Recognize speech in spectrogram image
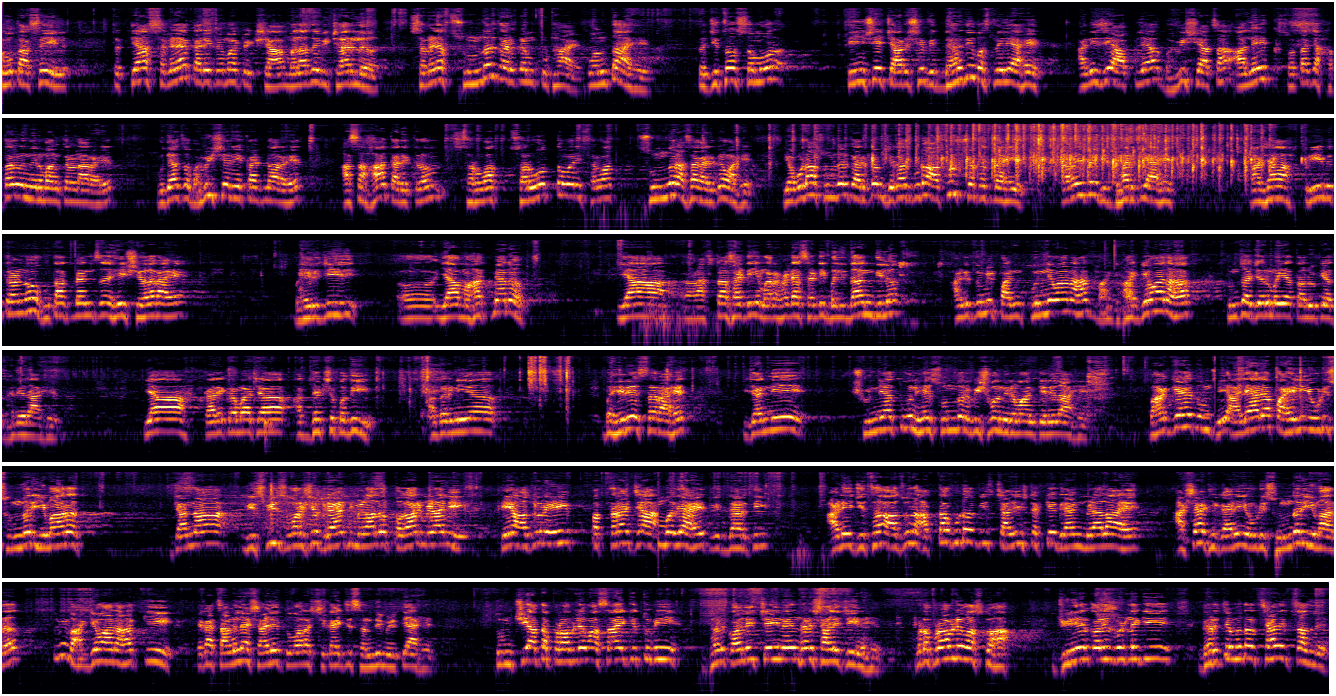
होत असेल तर त्या सगळ्या कार्यक्रमापेक्षा मला जर विचारलं सगळ्यात सुंदर कार्यक्रम कुठं आहे कोणता आहे? तर जिथं समोर तीनशे चारशे विद्यार्थी बसलेले आहेत आणि जे आपल्या भविष्याचा आलेख स्वतःच्या हाताने निर्माण करणार आहेत उद्याचं भविष्य रेखाटणार आहेत असा हा कार्यक्रम सर्वात सर्वोत्तम आणि सर्वात सुंदर असा कार्यक्रम आहे. एवढा सुंदर कार्यक्रम जगात कुठं असूच शकत नाही कारण ते विद्यार्थी आहेत. माझ्या प्रिय मित्रांनो हुतात्म्यांचं हे शहर आहे. भैरजी या महात्म्यानं या राष्ट्रासाठी मराठवाड्यासाठी बलिदान दिलं आणि तुम्ही पान- पुण्यवान आहात भाग्यवान आहात. तुमचा जन्म या तालुक्यात झालेला आहे. या कार्यक्रमाच्या अध्यक्षपदी आदरणीय बहिरे सर आहेत ज्यांनी शून्यातून हे सुंदर विश्व निर्माण केलेलं आहे. भाग्य आहे तुम मी आल्या आल्या पाहिली एवढी सुंदर इमारत ज्यांना वीस वीस वर्ष ग्रँट मिळालं पगार मिळाली ते अजूनही पत्राच्या मध्ये आहेत विद्यार्थी. आणि जिथं अजून आता कुठं वीस चाळीस टक्के ग्रँड मिळाला आहे अशा ठिकाणी एवढी सुंदर इमारत तुम्ही भाग्यवान आहात की एका चांगल्या शाळेत तुम्हाला शिकायची संधी मिळते आहे. तुमची आता प्रॉब्लेम असा आहे की तुम्ही धड कॉलेजचेही नाही धड शाळेचेही नाही. थोडा प्रॉब्लेम असतो हा. ज्युनियर कॉलेज म्हटलं की घरचे म्हणतात शाळेत चालले.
